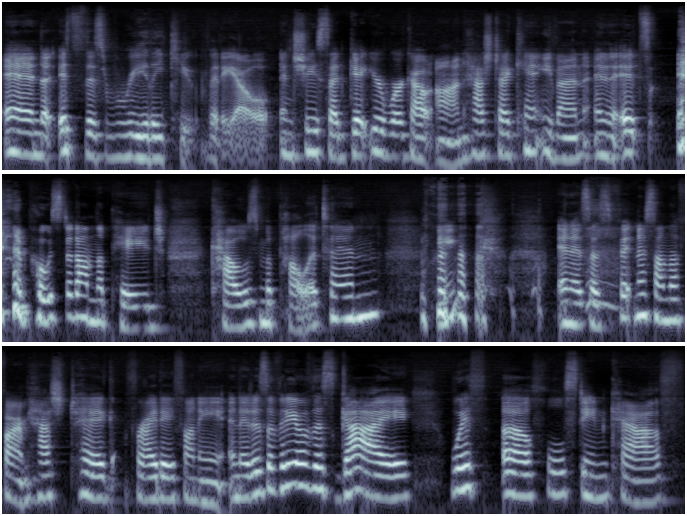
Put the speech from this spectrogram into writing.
And it's this really cute video. And she said, get your workout on. Hashtag can't even. And it's posted on the page Cosmopolitan Inc. and it says fitness on the farm. Hashtag Friday funny. And it is a video of this guy with a Holstein calf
